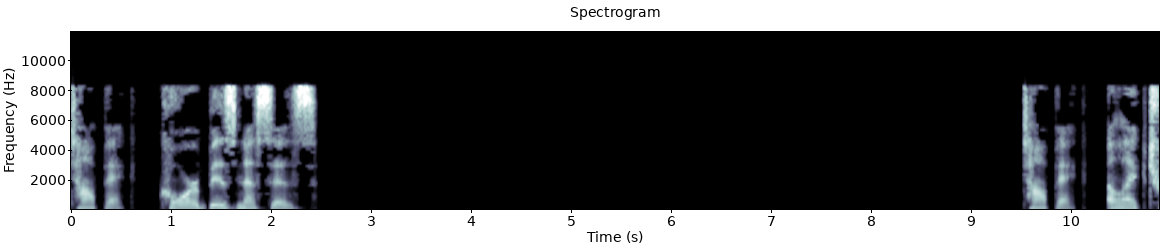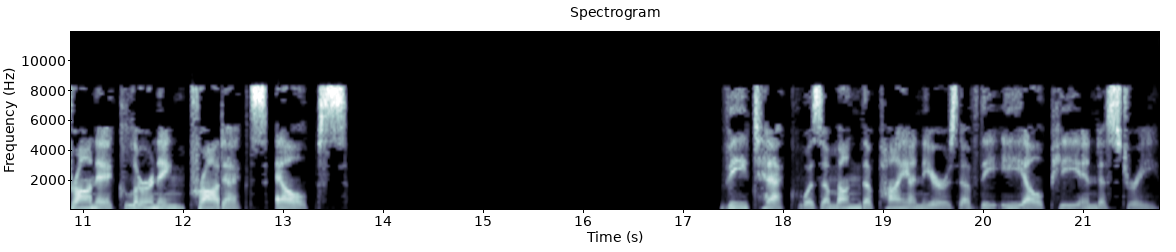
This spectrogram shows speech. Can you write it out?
Topic: Core businesses. Topic: Electronic Learning Products (ELPS). VTech was among the pioneers of the ELP industry,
